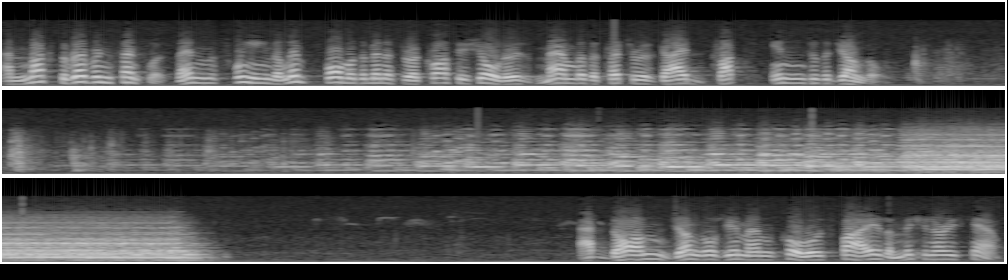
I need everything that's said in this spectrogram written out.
and knocks the Reverend senseless. Then, swinging the limp form of the minister across his shoulders, Mamba, the treacherous guide, trots into the jungle. Dawn, Jungle Jim and Kolo spy the missionaries' camp.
